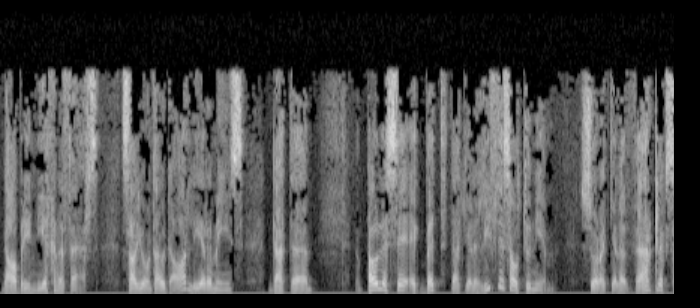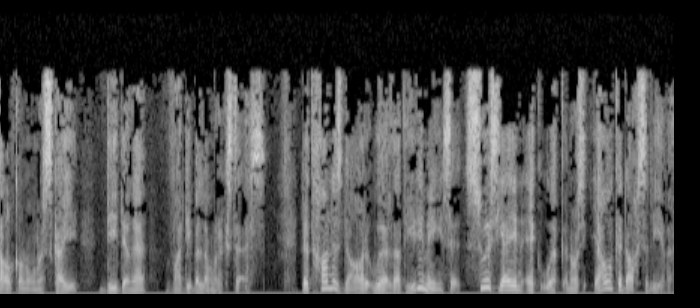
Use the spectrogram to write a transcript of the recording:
daar by die 9de vers sal jy onthou daar leer 'n mens dat uh, Paulus sê ek bid dat julle liefde sal toeneem sodat julle werklik sal kan onderskei die dinge wat die belangrikste is. Dit gaan dus daaroor dat hierdie mense, soos jy en ek ook in ons elke dag se lewe,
